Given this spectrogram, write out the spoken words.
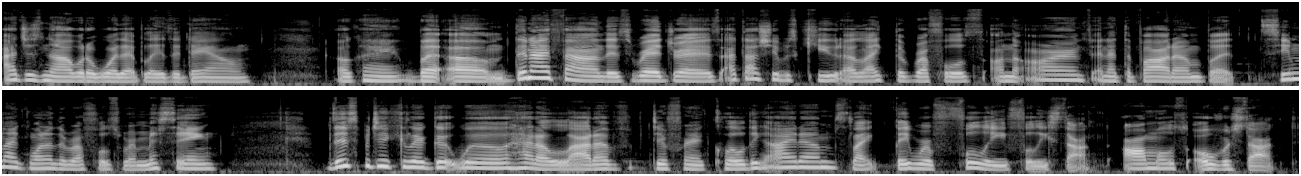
I just know I would have wore that blazer down. Okay, but um, then I found this red dress. I thought she was cute. I liked the ruffles on the arms and at the bottom, but seemed like one of the ruffles were missing. This particular Goodwill had a lot of different clothing items. Like they were fully, fully stocked, almost overstocked.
